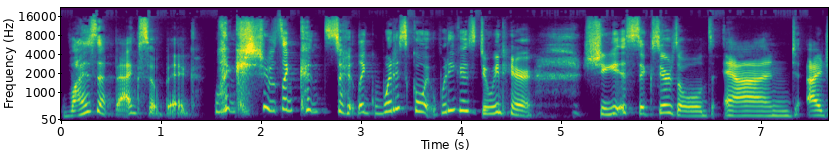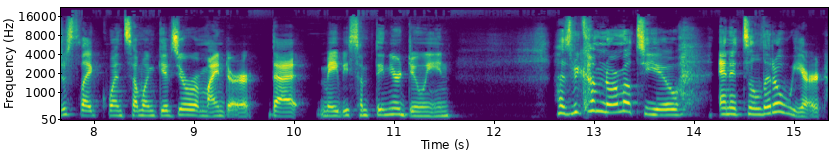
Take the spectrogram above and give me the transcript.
why is that bag so big? Like she was like concerned, like, what is going, what are you guys doing here? She is six years old. And I just like when someone gives you a reminder that maybe something you're doing has become normal to you and it's a little weird.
